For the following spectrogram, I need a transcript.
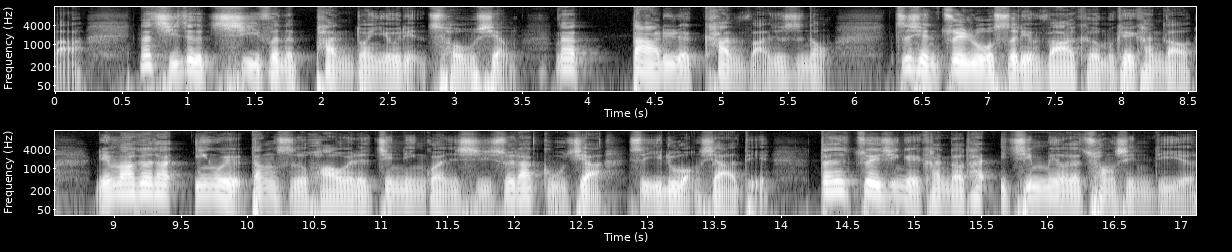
拉？那其实这个气氛的判断有点抽象。那大略的看法就是那种，之前最弱势的联发科，我们可以看到，联发科它因为当时华为的禁令关系，所以它股价是一路往下跌。但是最近可以看到，它已经没有再创新低了。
